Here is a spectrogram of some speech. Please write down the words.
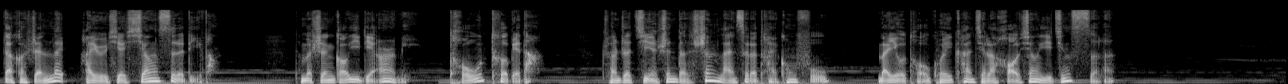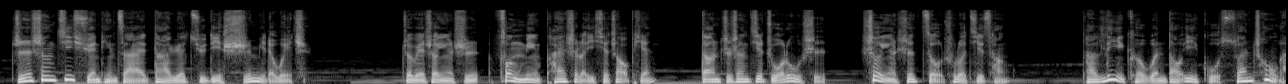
但和人类还有一些相似的地方。他们身高一点二米，头特别大。穿着紧身的深蓝色的太空服，没有头盔，看起来好像已经死了。直升机悬停在大约距地十米的位置。这位摄影师奉命拍摄了一些照片。当直升机着陆时，摄影师走出了机舱，他立刻闻到一股酸臭味。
